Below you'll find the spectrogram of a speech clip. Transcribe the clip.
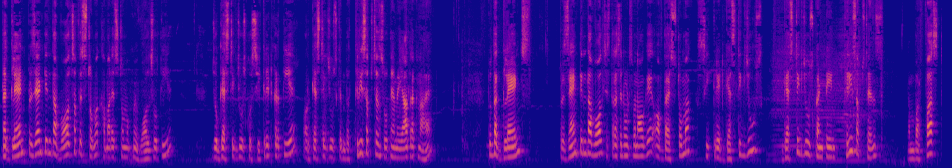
the gland present in the walls of stomach हमारे स्टोमक में वॉल्स होती है, जो गैस्ट्रिक जूस को सीक्रेट करती है, और गैस्ट्रिक जूस के अंदर थ्री सब्सटेंस होते हैं, हमें याद रखना है। तो the glands present in the walls इस तरह से नोट्स बनाओगे of the stomach secrete gastric juice gastric juice contain three substance number first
